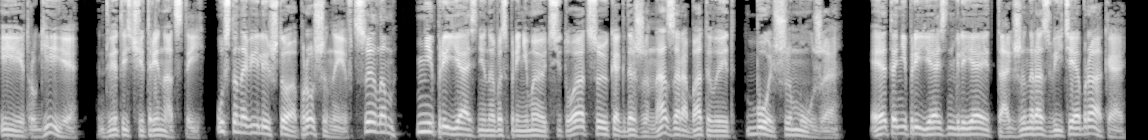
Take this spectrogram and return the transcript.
и другие, 2013, установили, что опрошенные в целом неприязненно воспринимают ситуацию, когда жена зарабатывает больше мужа. Эта неприязнь влияет также на развитие брака,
